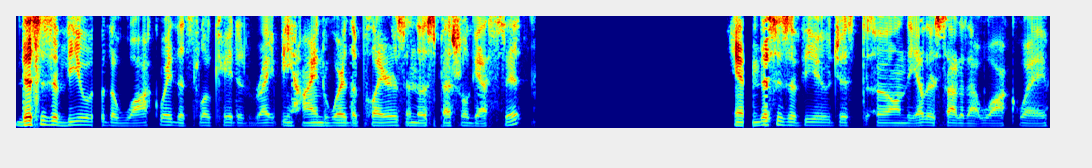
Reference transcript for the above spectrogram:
This is a view of the walkway that's located right behind where the players and those special guests sit. And this is a view just uh, on the other side of that walkway.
